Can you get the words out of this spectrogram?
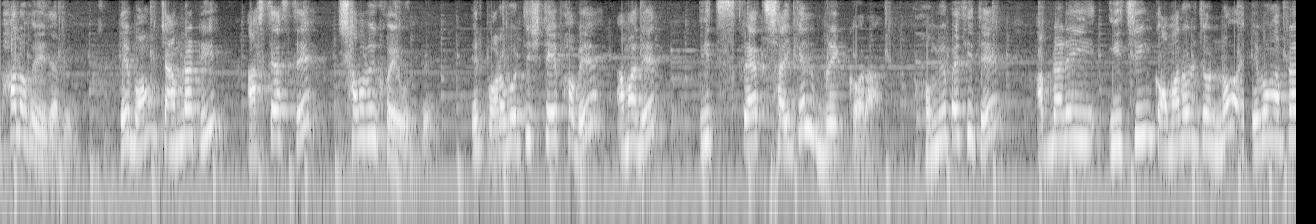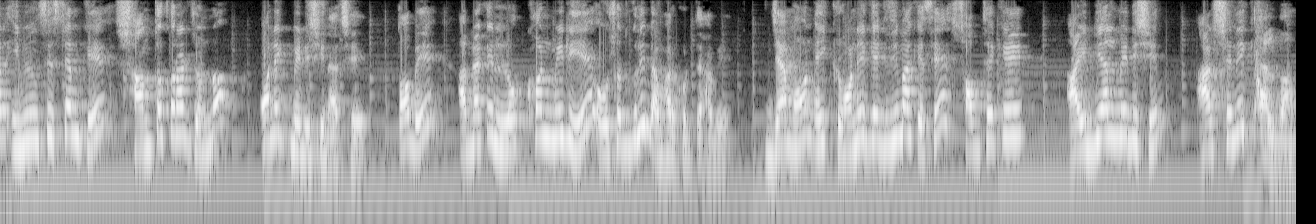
ভালো হয়ে যাবে এবং চামড়াটি আস্তে আস্তে স্বাভাবিক হয়ে উঠবে। এর পরবর্তী স্টেপ হবে আমাদের ইচ স্ক্র্যাচ সাইকেল ব্রেক করা। হোমিওপ্যাথিতে আপনার এই ইচিং কমানোর জন্য এবং আপনার ইমিউন সিস্টেমকে শান্ত করার জন্য অনেক মেডিসিন আছে। তবে আপনাকে লক্ষণ মিলিয়ে ঔষধগুলি ব্যবহার করতে হবে। যেমন এই ক্রনিক এক্সিমা কেসে সব থেকে আইডিয়াল মেডিসিন আর্সেনিক অ্যালবাম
